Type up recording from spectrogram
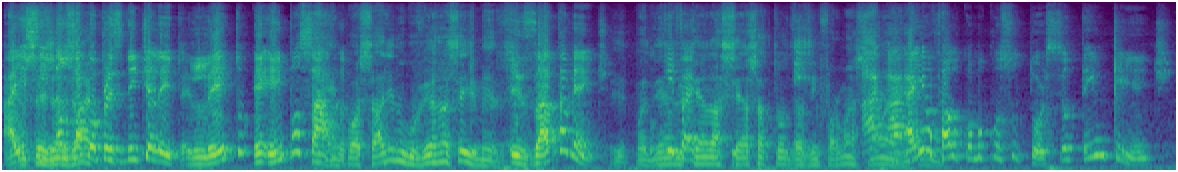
Aí Ou sim, seja, não só com o presidente eleito, eleito e empossado. Empossado e no governo há seis meses. Exatamente. E podendo, vai... tendo acesso a todas as informações. Aí, aí eu falo como consultor, se eu tenho um cliente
